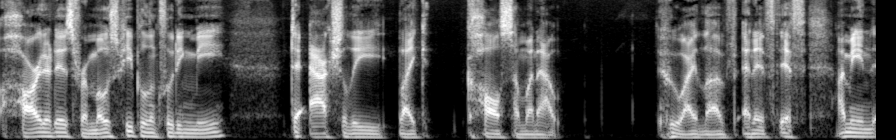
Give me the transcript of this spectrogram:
hard it is for most people including me to actually like call someone out who I love. And if, if, I mean,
